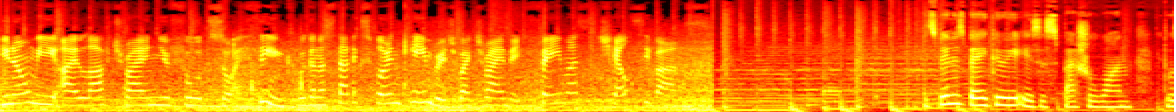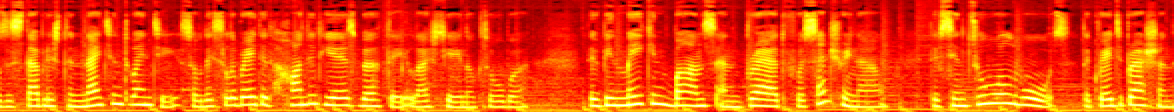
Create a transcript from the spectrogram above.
You know me, I love trying new food, so I think we're gonna start exploring Cambridge by trying the famous Chelsea buns. Fitzbillies Bakery is a special one. It was established in 1920, so they celebrated 100 years birthday last year in October. They've been making buns and bread for a century now. They've seen two world wars, the Great Depression,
